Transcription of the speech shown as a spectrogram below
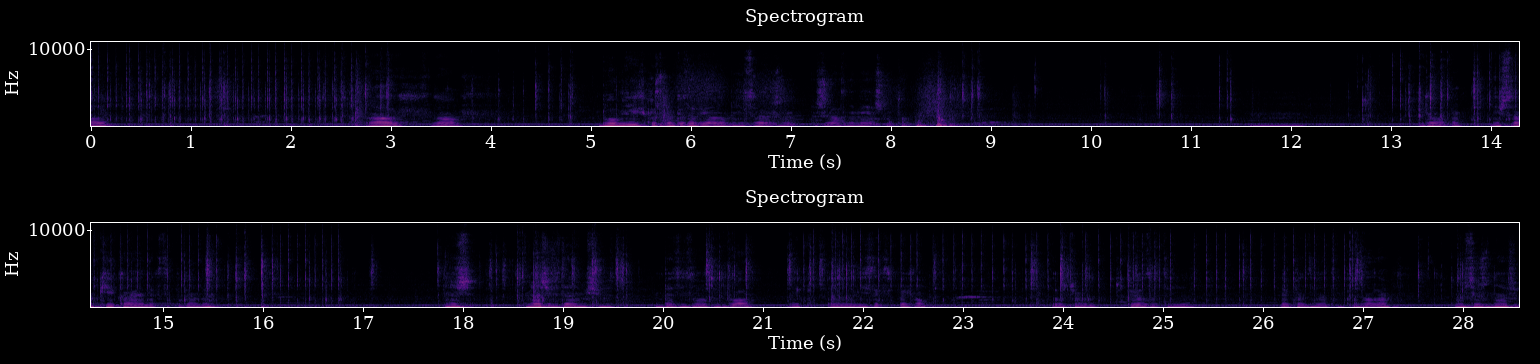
Ale... Ale, no... Było blisko, żebym go zabił, ale będzie żelazny, żelazny miecz, no to... Mm. Dobra, jeszcze tam kilka jednak co pogramy. Na razie, na razie wydaje mi się, że będzie złoty, bo jak e, Lisek pojechał, zobaczymy go dopiero za tydzień, jak będę na tym kanale, to myślę, że na razie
